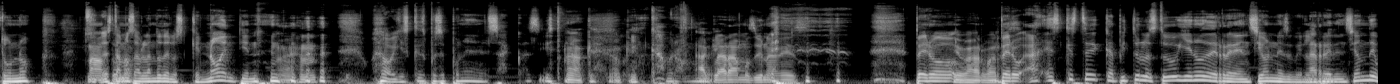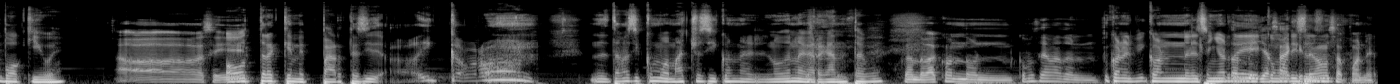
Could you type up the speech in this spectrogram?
tú no. No, tú Estamos no. hablando de los que no entienden. Ajá. Oye, es que después se ponen en el saco así. Ah, ok, ok. Bien cabrón. güey. Aclaramos de una vez. Pero, pero ah, es que este capítulo estuvo lleno de redenciones, güey. La redención de Bucky, güey. Oh, sí. Otra que me parte así de, ay, cabrón. Estaba así como macho, así con el nudo en la garganta, güey. Cuando va con don. ¿Cómo se llama? Don. Con el, con el señor Don de, como Miyazaki dice, le vamos a poner.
